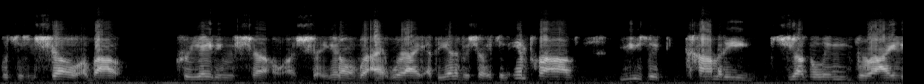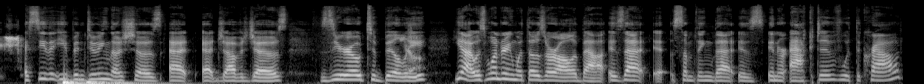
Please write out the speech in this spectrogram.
which is a show about creating show, a show, you know, where I, where I at the end of the show, it's an improv, music, comedy, juggling variety show. I see that you've been doing those shows at, at Java Joe's, Zero to Billy. Yeah. I was wondering what those are all about. Is that uh, something that is interactive with the crowd?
